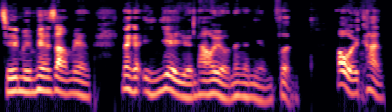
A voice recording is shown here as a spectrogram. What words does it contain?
其实名片上面那个营业员他会有那个年份，然后我一看，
